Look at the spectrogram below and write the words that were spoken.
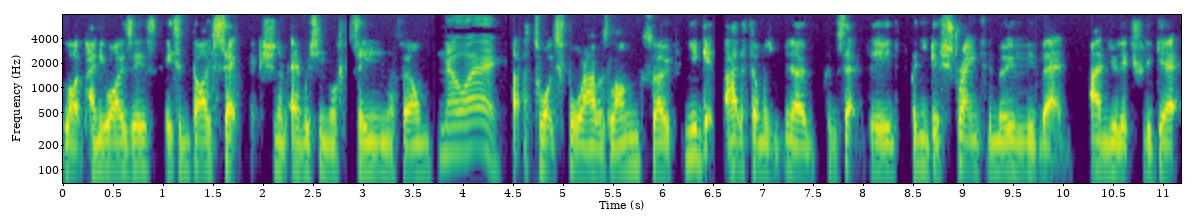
like Pennywise is. It's a dissection of every single scene in the film. No way. That's why it's four hours long. So you get how the film was, you know, concepted, then you go straight into the movie then. And you literally get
